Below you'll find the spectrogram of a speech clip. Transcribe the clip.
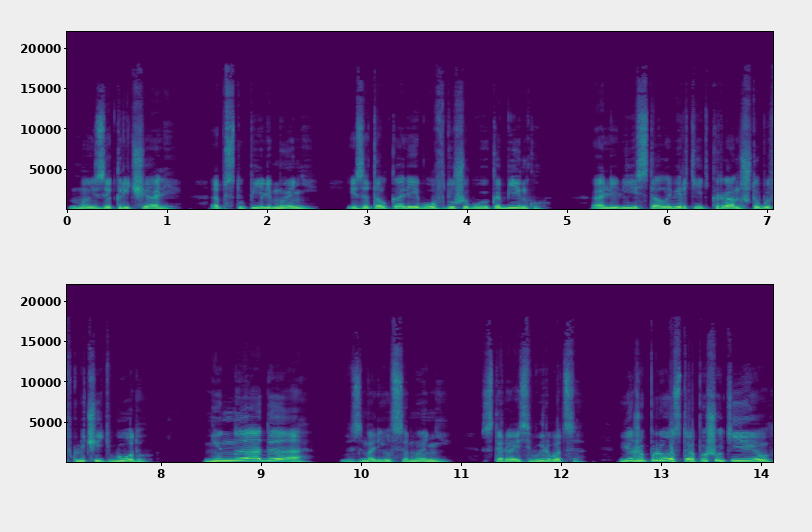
Мы закричали, обступили Мэнни и затолкали его в душевую кабинку, а Лили стала вертеть кран, чтобы включить воду. «Не надо!» — взмолился Мэнни, стараясь вырваться. «Я же просто пошутил!»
